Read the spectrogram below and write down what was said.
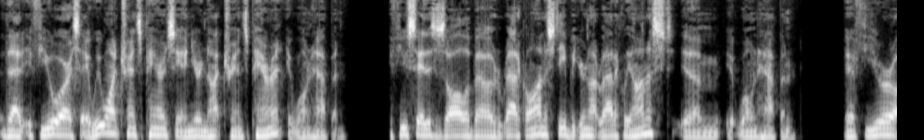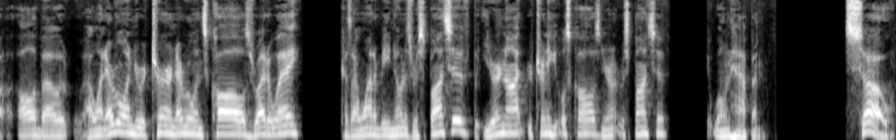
That if you are, say, we want transparency and you're not transparent, it won't happen if you say this is all about radical honesty, but you're not radically honest, um, it won't happen. If you're all about, I want everyone to return everyone's calls right away, because I want to be known as responsive, but you're not returning people's calls and you're not responsive, it won't happen. So,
